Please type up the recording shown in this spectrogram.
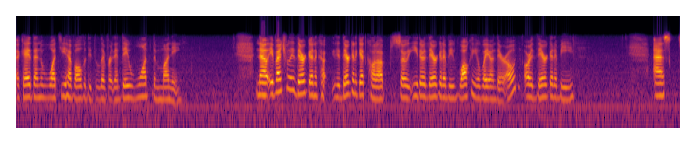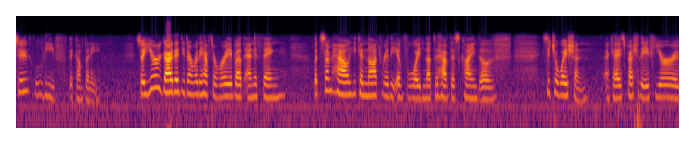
okay than what you have already delivered and they want the money. Now eventually they're gonna they're gonna get caught up so either they're gonna be walking away on their own or they're gonna be asked to leave the company so you're guided, you don't really have to worry about anything. But somehow you cannot really avoid not to have this kind of situation. Okay, especially if you're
